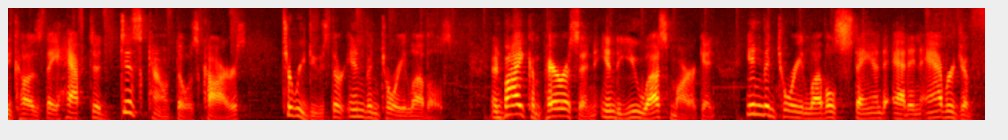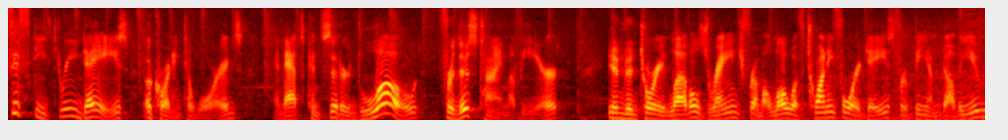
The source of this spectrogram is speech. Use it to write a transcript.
because they have to discount those cars to reduce their inventory levels. And by comparison, in the U.S. market, inventory levels stand at an average of 53 days, according to Wards, and that's considered low for this time of year. Inventory levels range from a low of 24 days for BMW,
